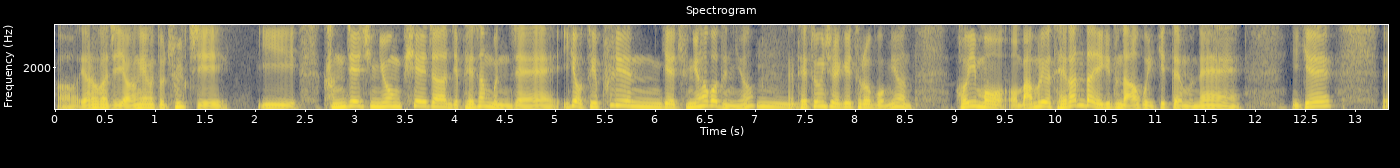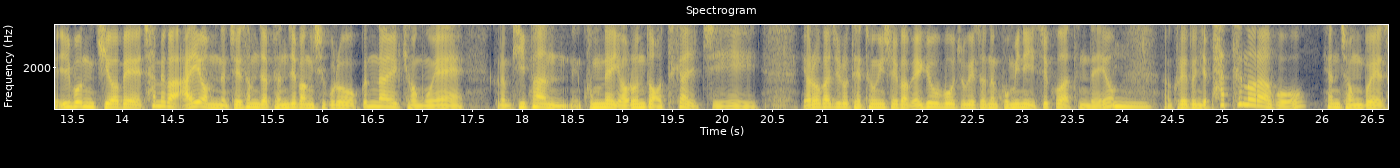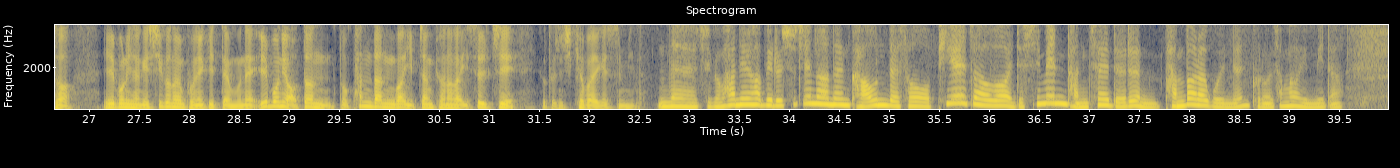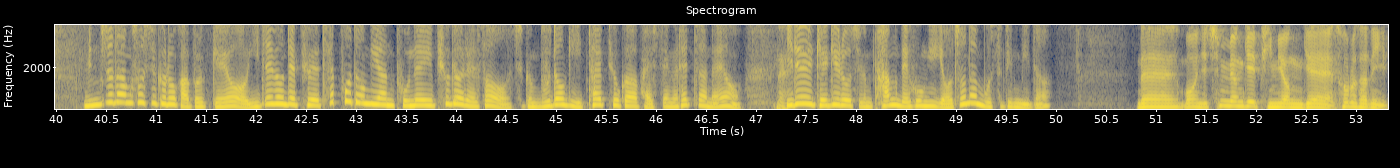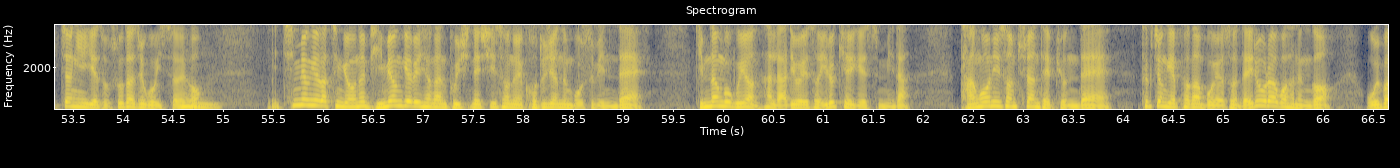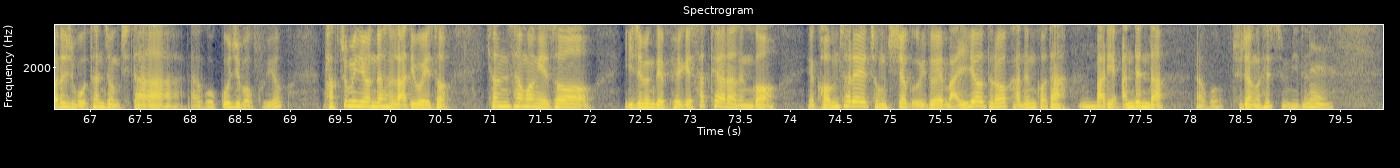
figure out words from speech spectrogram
어 여러 가지 영향을 또 줄지 이 강제징용 피해자 이제 배상 문제 이게 어떻게 풀리는 게 중요하거든요. 음. 대통령실 얘기 들어보면 거의 뭐 마무리가 돼간다 얘기도 나오고 있기 때문에 이게 일본 기업의 참여가 아예 없는 제3자 변제 방식으로 끝날 경우에 그런 비판 국내 여론도 어떻게 할지 여러 가지로 대통령실과 외교부 쪽에서는 고민이 있을 것 같은데요. 음. 그래도 이제 파트너라고 현 정부에서 일본을 향해 시그널을 보냈기 때문에 일본이 어떤 또 판단과 입장 변화가 있을지 이것도 좀 지켜봐야겠습니다. 네, 지금 한일 합의를 추진하는 가운데서 피해자와 이제 시민 단체들은 반발하고 있는 그런 상황입니다. 민주당 소식으로 가볼게요. 이재명 대표의 체포동의안 본회의 표결에서 지금 무더기 이탈표가 발생을 했잖아요. 네. 이를 계기로 지금 당 내홍이 여전한 모습입니다. 네, 뭐 이제 친명계, 비명계 서로 다른 입장이 계속 쏟아지고 있어요. 음. 이 친명계 같은 경우는 비명계를 향한 불신의 시선을 거두지 않는 모습인데 김남국 의원 한 라디오에서 이렇게 얘기했습니다. 당원이 선출한 대표인데 특정 계파가 모여서 내려오라고 하는 거 올바르지 못한 정치다라고 꼬집었고요. 박주민 의원도 한 라디오에서 현 상황에서 이재명 대표에게 사퇴하라는 거 검찰의 정치적 의도에 말려 들어가는 거다. 말이 안 된다라고 주장을 했습니다. 네.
